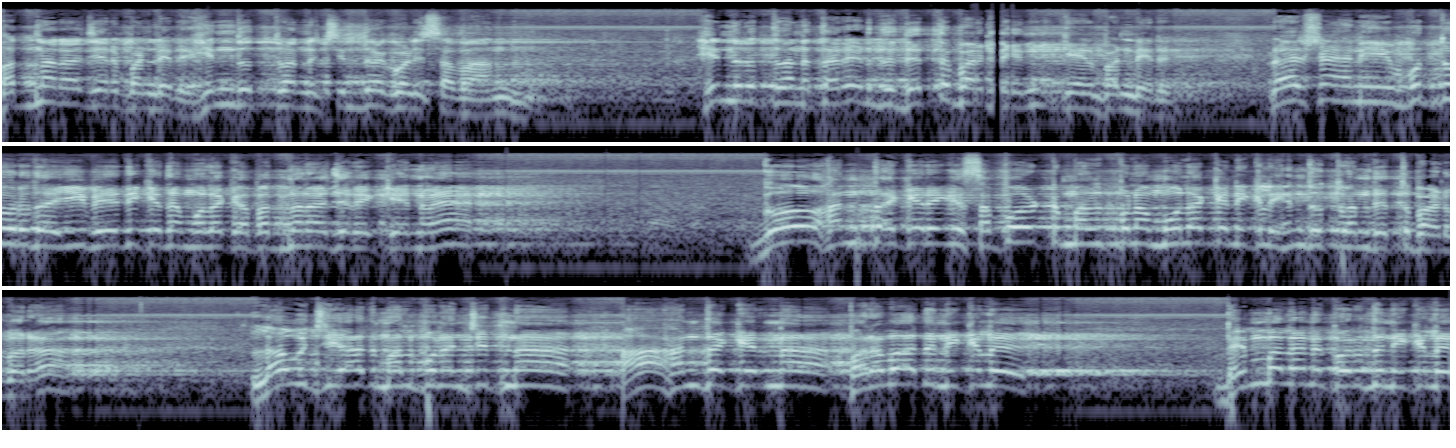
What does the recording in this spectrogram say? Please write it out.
ಪದ್ಮರಾಜರು ಪಂಡಿರು ಹಿಂದುತ್ವವನ್ನು ಛಿದ್ರಗೊಳಿಸವ ಹಿಂದುತ್ವವನ್ನು ತಡೆಹಿಡಿದು ದೆತ್ತು ಬಾಡಿ ಪಂಡಿರು ಪ್ರಾಯಶಃ ನೀವು ಪುತ್ತೂರದ ಈ ವೇದಿಕೆದ ಮೂಲಕ ಪದ್ಮರಾಜರಕ್ಕೇನುವೆ ಗೋ ಹಂತಕೆರೆಗೆ ಸಪೋರ್ಟ್ ಮಲ್ಪನ ಮೂಲಕ ನಿಕ್ಲಿ ಹಿಂದುತ್ವವನ್ನು ದೆತ್ತು ಪಾಡ್ಬಾರ ಲವ್ ಜಿಯಾದ್ ಮಲ್ಪುನಂಚಿತ್ನ ಆ ಹಂತಕೆರ್ನ ಪರವಾದ ನಿಖಿಲ್ ಬೆಂಬಲನ ಕೊರದು ನಿಖಿಲ್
